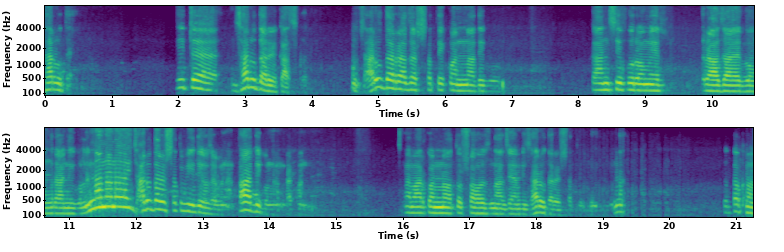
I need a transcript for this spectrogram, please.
ঝাড়ু দেয়। এটা ঝাড়ুদারের কাজ করে। ঝাড়ুদার রাজার সাথে কন্যা দেব, কাঞ্চিপুরমের রাজা এবং রানী বললেন, না না না ঝাড়ুদারের সাথে বিয়ে দেওয়া যাবে না, তা দেব না আমরা কন্যা। আমার কন্যা অত সহজ না যে আমি ঝাড়ুদারের সাথে বিয়ে দেব না। তো তখন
